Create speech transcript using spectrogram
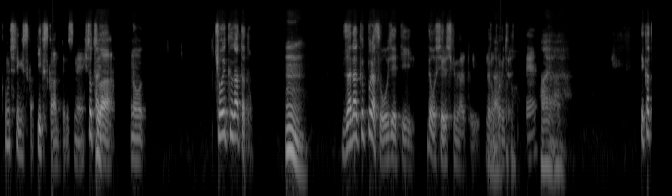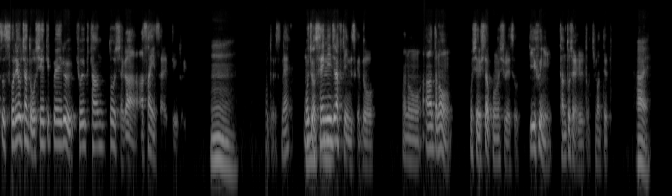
これもちょっといくつかいくつかあってですね、一つは、あの、教育があったと。うん。座学プラス OJT で教える仕組みがあるというのがポイントですね。はいはで、かつそれをちゃんと教えてくれる教育担当者がアサインされているというい。うん。ことですね。もちろん専任じゃなくていいんですけど、あの、あなたの教える人はこの人ですよっていうふうに担当者がいると決まってると。はい。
